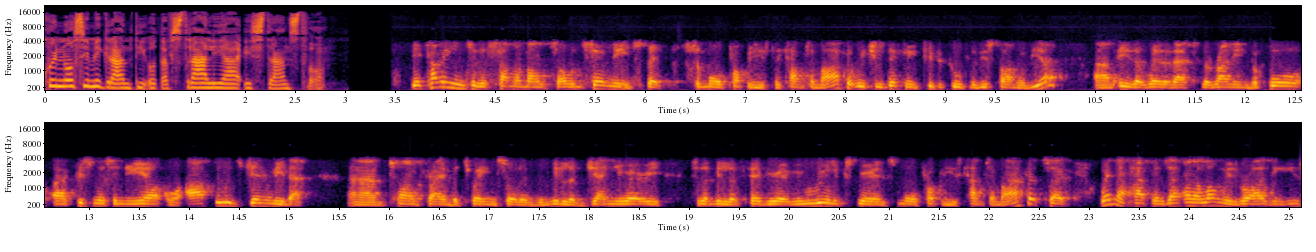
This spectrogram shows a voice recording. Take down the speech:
кој носи мигранти од Австралија и странство. Yeah, coming into the summer months, I would certainly expect some more properties to come to market, which is definitely typical for this time of year. Um, either whether that's the run in before uh, Christmas and New Year or afterwards. Generally, that um, time frame between sort of the middle of January to the middle of February, we will experience more properties come to market. So when that happens, and along with rising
